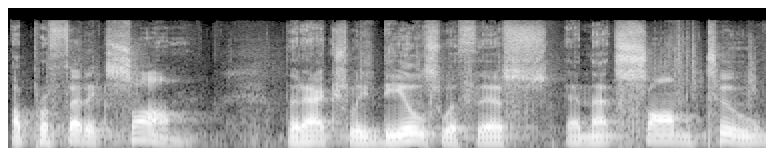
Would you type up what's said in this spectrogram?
a prophetic psalm that actually deals with this, and that's Psalm 2.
